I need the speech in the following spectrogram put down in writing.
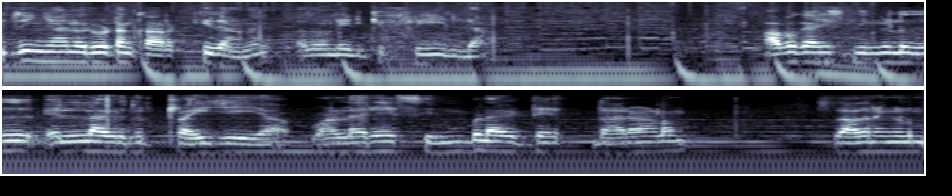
ഇത് ഞാൻ ഒരു വട്ടം കറക്കിയതാണ് അതുകൊണ്ട് എനിക്ക് ഫ്രീ ഇല്ല. അപ്പോൾ ഗൈസ് നിങ്ങളിത് എല്ലാവരും ട്രൈ ചെയ്യുക. വളരെ സിമ്പിളായിട്ട് ധാരാളം സാധനങ്ങളും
